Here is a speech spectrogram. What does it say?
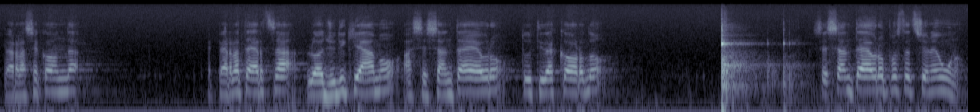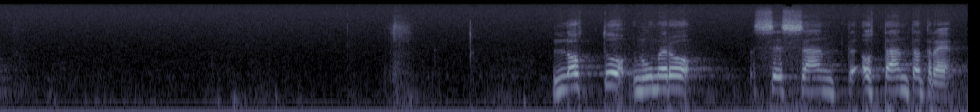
per la seconda e per la terza lo aggiudichiamo a 60 euro, tutti d'accordo? 60 euro postazione 1. Lotto numero 60, 83.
